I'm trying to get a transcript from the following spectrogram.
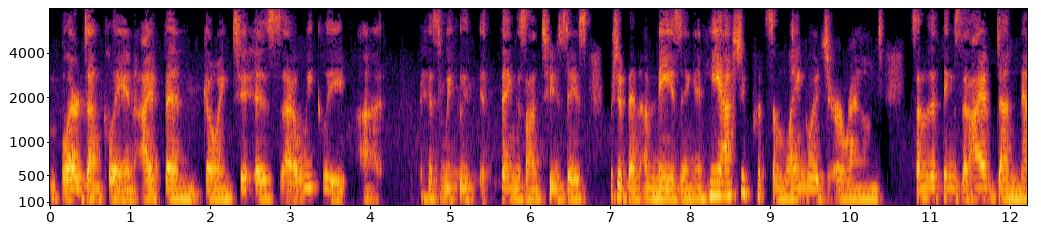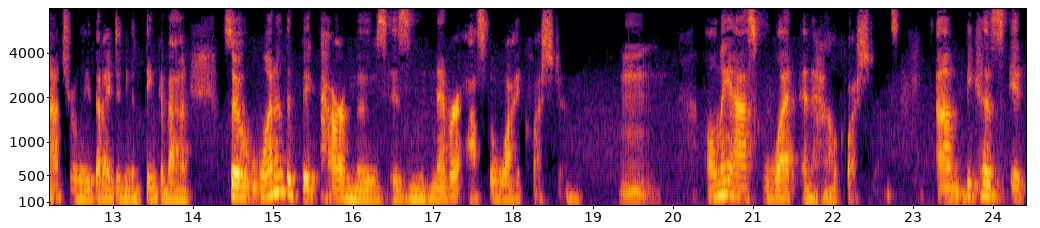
blair dunkley and i've been going to his uh, weekly uh, his weekly things on Tuesdays, which have been amazing. And he actually put some language around some of the things that I've done naturally that I didn't even think about. So, one of the big power moves is never ask a why question. Mm. Only ask what and how questions. Um, because it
